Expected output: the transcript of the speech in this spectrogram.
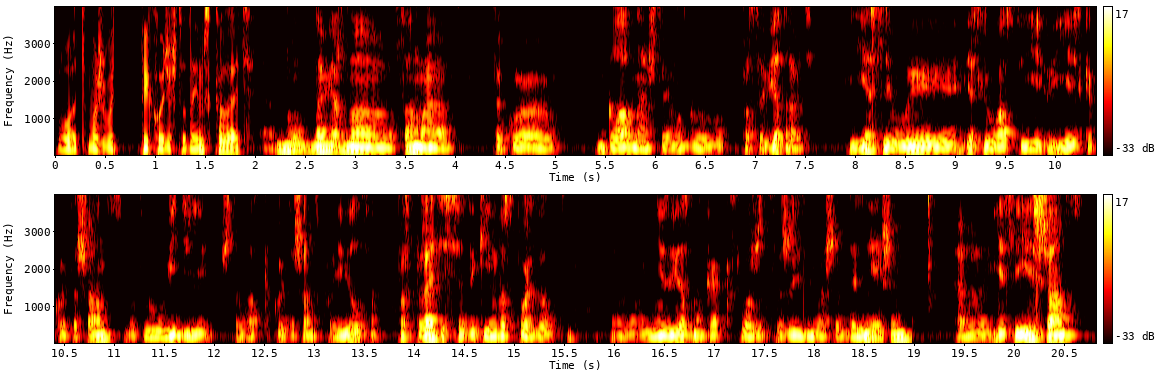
Вот, может быть, ты хочешь что-то им сказать? Ну, наверное, самое такое главное, что я могу посоветовать, если вы, если у вас есть какой-то шанс, вот вы увидели, что у вас какой-то шанс появился, постарайтесь все-таки им воспользоваться. Э, неизвестно, как сложится жизнь ваша в дальнейшем. Э, если есть шанс,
